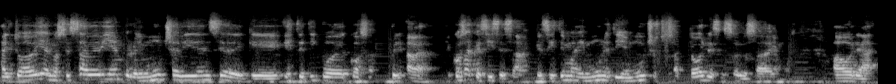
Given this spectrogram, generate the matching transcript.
hay, todavía no se sabe bien, pero hay mucha evidencia de que este tipo de cosas, a ver, cosas que sí se saben, que el sistema inmune tiene muchos actores, eso lo sabemos. Ahora,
